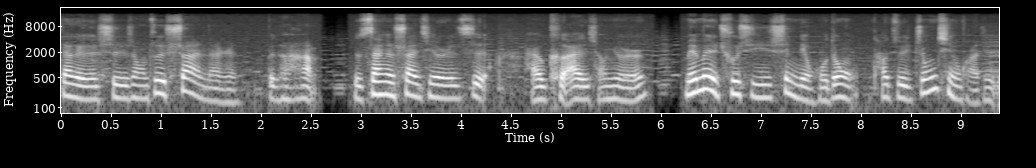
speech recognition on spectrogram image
嫁给了世界上最帅的男人贝克汉姆，有三个帅气儿子，还有可爱的小女儿。每每出席盛典活动，她最钟情的款式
